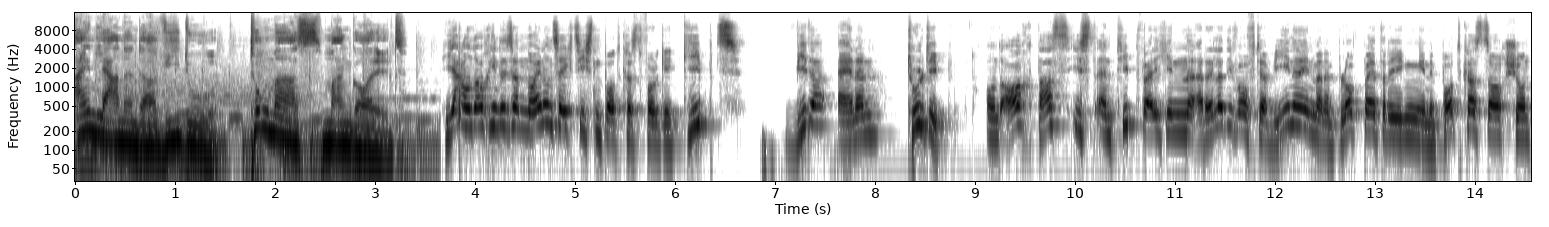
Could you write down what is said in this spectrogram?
ein Lernender wie du, Thomas Mangold. Ja, und auch in dieser 69. Podcast-Folge gibt's wieder einen Tooltip. Und auch das ist ein Tipp, weil ich ihn relativ oft erwähne, in meinen Blogbeiträgen, in den Podcasts auch schon.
